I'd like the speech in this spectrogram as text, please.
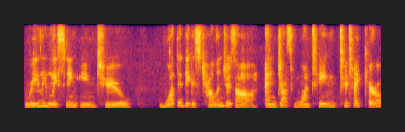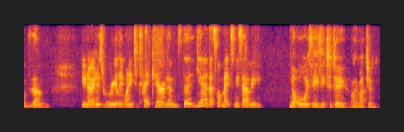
really listening into what their biggest challenges are and just wanting to take care of them. You know, Yeah. just really wanting to take care of them. So yeah, that's what makes me savvy. Not always easy to do, I imagine.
